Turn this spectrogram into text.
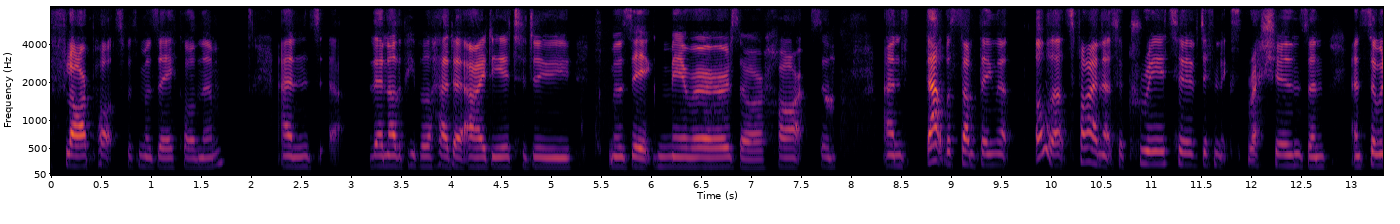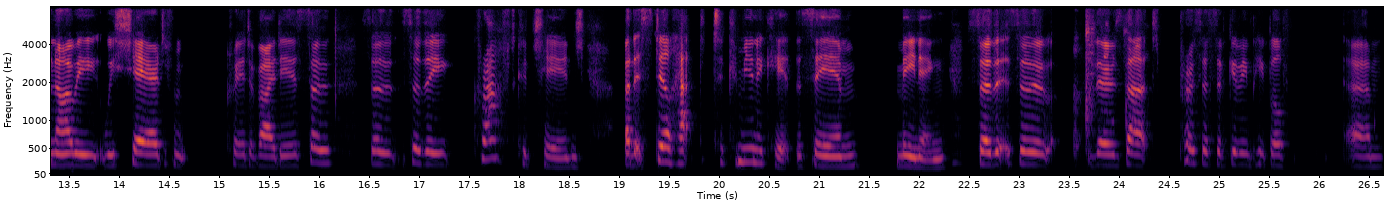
flower pots with mosaic on them, and then other people had an idea to do mosaic mirrors or hearts and and that was something that oh that's fine that's a creative different expressions and and so now we we share different creative ideas so so so the craft could change but it still had to communicate the same meaning. So that so there's that process of giving people um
